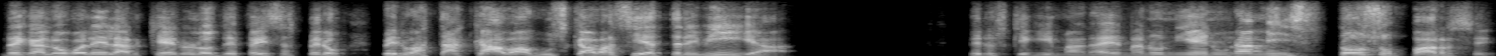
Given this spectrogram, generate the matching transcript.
regaló goles el arquero, los defensas, pero, pero atacaba, buscaba, se atrevía. Pero es que Guimara, hermano, ni en un amistoso, parce,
